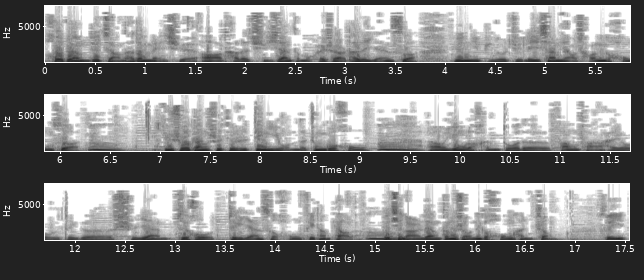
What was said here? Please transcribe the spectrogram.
后边我们就讲他的美学啊，它的曲线怎么回事，它的颜色。因为你比如举例，像鸟巢那个红色，嗯，据说当时就是定义我们的中国红，嗯，然后用了很多的方法，还有这个实验，最后这个颜色红非常漂亮，尤其晚上亮灯的时候，那个红很正。所以，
